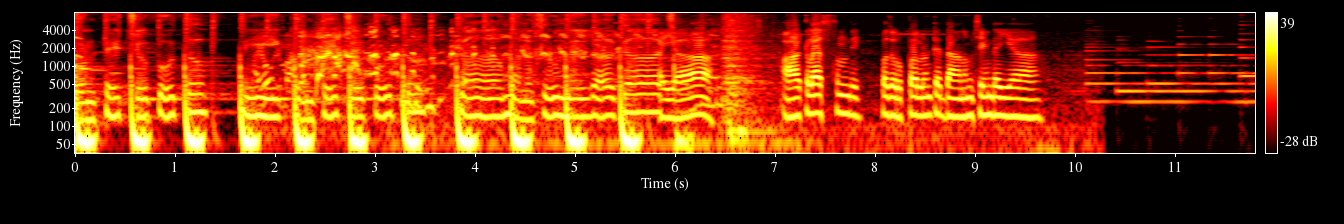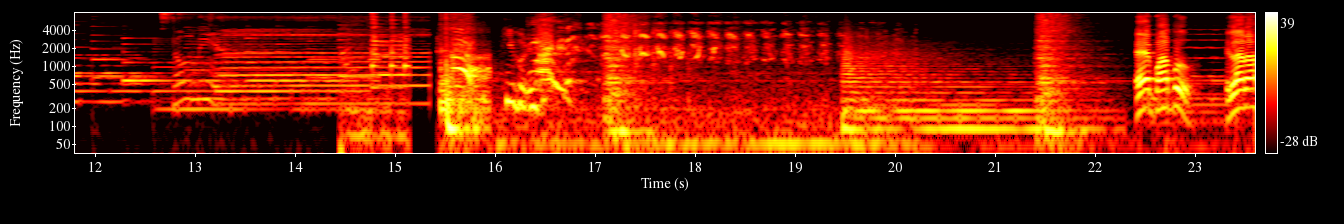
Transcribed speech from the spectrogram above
కొంటె చూపుతో నీ కొంటె చూపుతో నా మనసు మెల్లగా అయ్యా ఆకలేస్తుంది. పది రూపాయలు ఉంటే దానం చేయండి అయ్యా. ఏ పాపు ఇలా రా.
